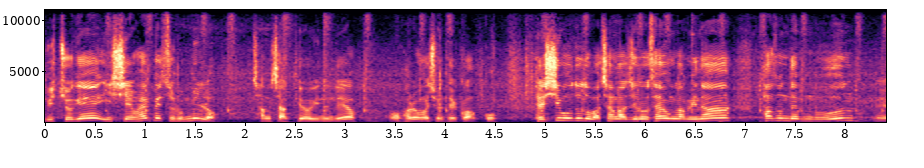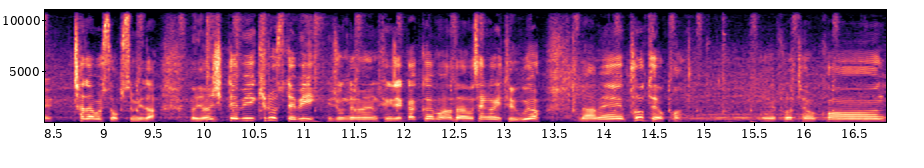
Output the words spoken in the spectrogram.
위쪽에 ECM 하이패스 룸밀러 장착되어 있는데요 어, 활용하시면 될 것 같고 대시보드도 마찬가지로 사용감이나 파손된 부분 예, 찾아볼 수 없습니다. 어, 연식 대비 키로수 대비 이 정도면 굉장히 깔끔하다고 생각이 들고요. 그 다음에 프로토 에어컨. 예, 프로토 에어컨.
